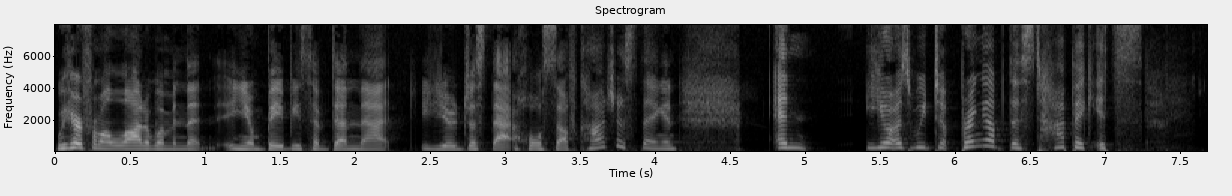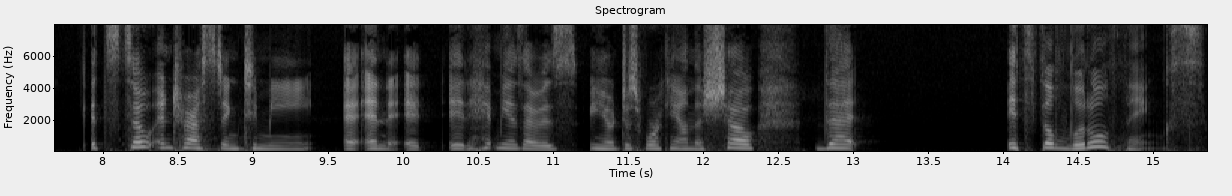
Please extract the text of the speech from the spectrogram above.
We hear from a lot of women that, you know, babies have done that, you know, just that whole self conscious thing. And, and, you know, as we t- bring up this topic, it's, it's so interesting to me and it it hit me as I was, you know, just working on the show that it's the little things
